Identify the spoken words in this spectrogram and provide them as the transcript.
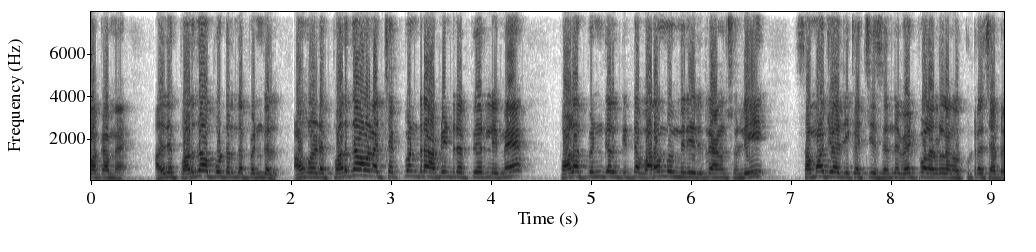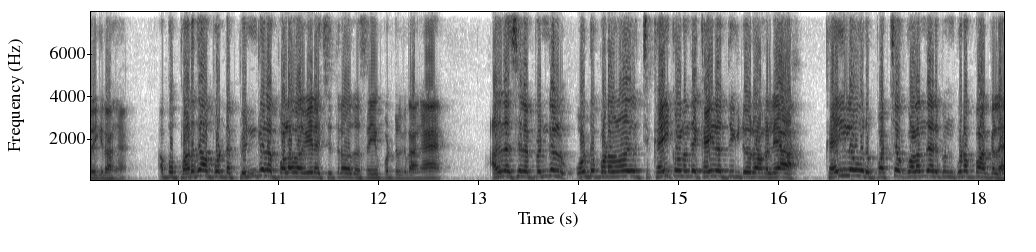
பார்க்காம அதுல பர்தா போட்டிருந்த பெண்கள் அவங்களுடைய பர்தாவை நான் செக் பண்றேன் அப்படின்ற பேர்லயுமே பல பெண்கள் கிட்ட வரம்பு மீறி இருக்கிறாங்கன்னு சொல்லி சமாஜ்வாதி கட்சியை சேர்ந்த வேட்பாளர்கள் அங்க குற்றச்சாட்டு வைக்கிறாங்க. அப்போ பர்தா போட்ட பெண்களை பல வகையில சித்திரவதை செய்யப்பட்டிருக்கிறாங்க. அதுல சில பெண்கள் ஓட்டு போடும்போது கை குழந்தை கையில தூக்கிட்டு வருவாங்க இல்லையா? கையில ஒரு பச்சை குழந்தை இருக்குன்னு கூட பார்க்கல.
